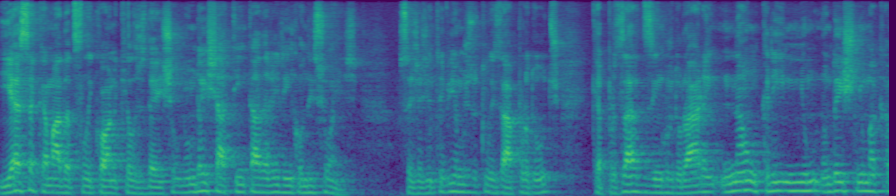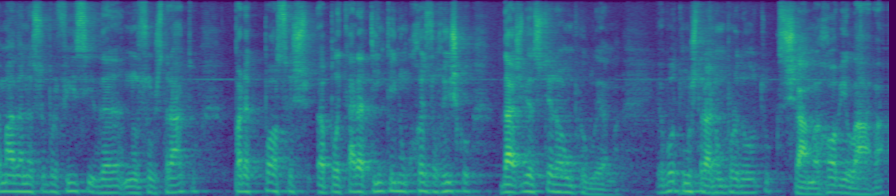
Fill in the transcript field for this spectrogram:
E essa camada de silicone que eles deixam não deixa a tinta aderir em condições. Ou seja, a gente havíamos de utilizar produtos que, apesar de desengordurarem, não, criem nenhum, não deixem nenhuma camada na superfície, da, no substrato, para que possas aplicar a tinta e não corres o risco de às vezes ter algum problema. Eu vou-te mostrar um produto que se chama Robi Lava.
